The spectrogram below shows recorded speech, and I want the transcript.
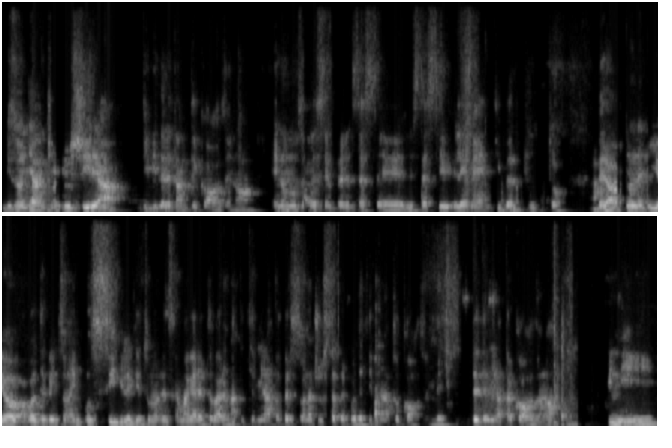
bisogna anche riuscire a dividere tante cose, no? E non usare sempre le stesse, gli stessi elementi per tutto. Ah. Però io a volte penso è impossibile che tu non riesca magari a trovare una determinata persona giusta per quel determinato cosa, invece, determinata cosa, no? Quindi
